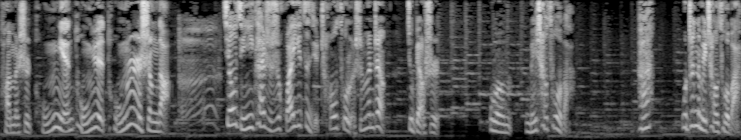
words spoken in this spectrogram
他们是同年同月同日生的。交警一开始是怀疑自己抄错了身份证，就表示。我没抄错吧？啊，我真的没抄错吧？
